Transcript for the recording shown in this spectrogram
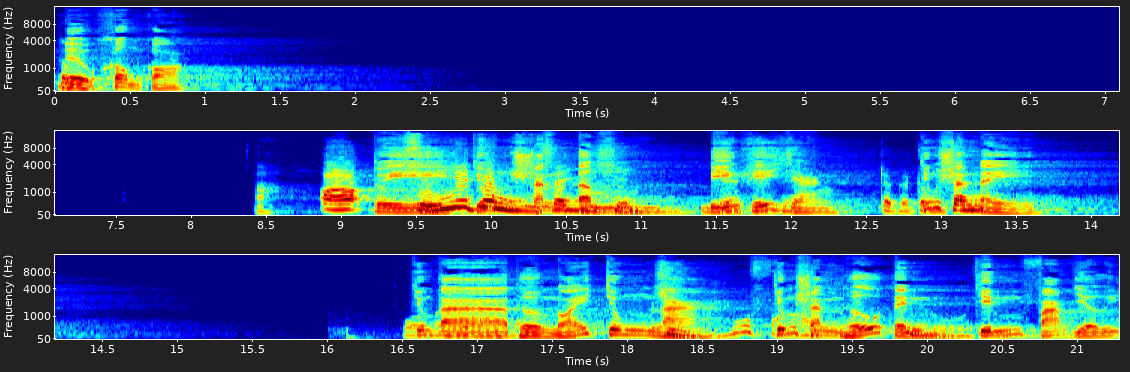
Đều không có. Tùy chúng sanh tâm biến thế gian Chúng sanh này Chúng ta thường nói chung là Chúng sanh hữu tình chính Pháp giới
